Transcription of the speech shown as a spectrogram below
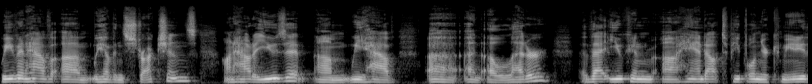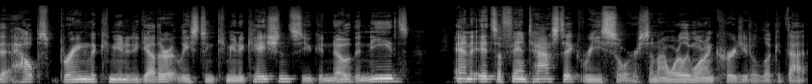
We even have, um, we have instructions on how to use it. Um, we have uh, an, a letter that you can uh, hand out to people in your community that helps bring the community together, at least in communication, so you can know the needs and it's a fantastic resource. And I really want to encourage you to look at that.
